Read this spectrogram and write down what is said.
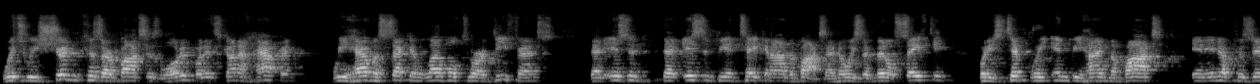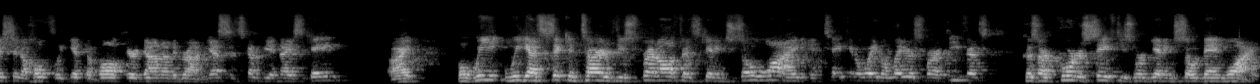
which we shouldn't because our box is loaded, but it's going to happen, we have a second level to our defense that isn't that isn't being taken out of the box. I know he's a middle safety, but he's typically in behind the box and in a position to hopefully get the ball carried down on the ground. Yes, it's going to be a nice game. All right. But we we got sick and tired of these spread offense getting so wide and taking away the layers of our defense because our quarter safeties were getting so dang wide,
